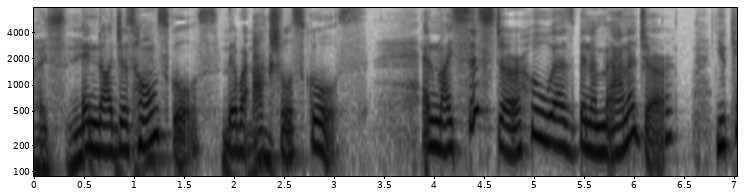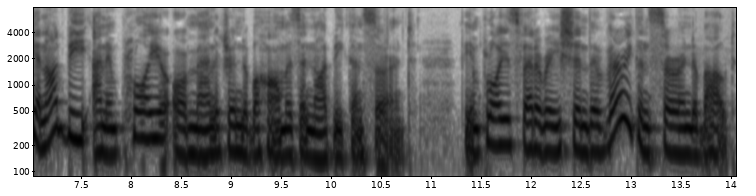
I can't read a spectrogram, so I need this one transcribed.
I see. And not just homeschools, mm-hmm. there were mm-hmm. actual schools. And my sister, who has been a manager you cannot be an employer or manager in the Bahamas and not be concerned. The Employers Federation, they're very concerned about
